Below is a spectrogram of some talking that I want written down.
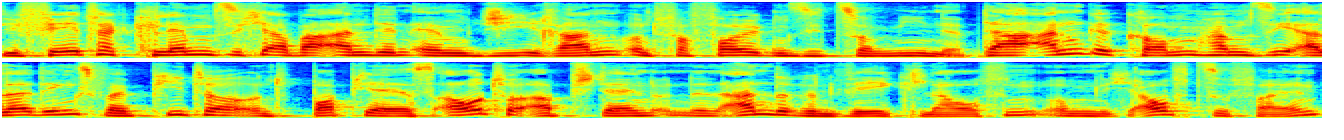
Die Väter klemmen sich aber an den MG ran und verfolgen sie zur Mine. Da angekommen haben sie allerdings, weil Peter und Bob ja das Auto abstellen und einen anderen Weg laufen, um nicht aufzufallen,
